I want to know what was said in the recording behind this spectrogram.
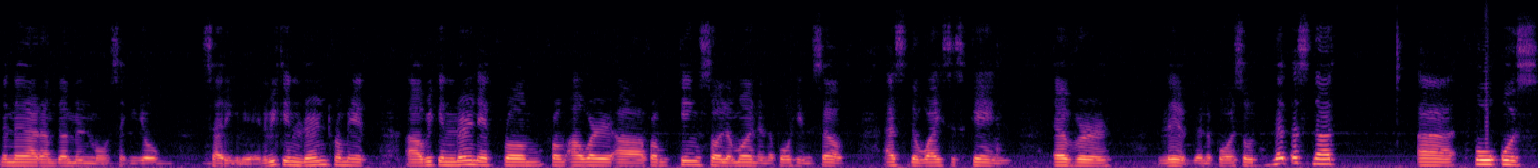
na nararamdaman mo sa iyong sarili. And we can learn from it. Uh, we can learn it from from our uh, from King Solomon ano po himself as the wisest king ever lived. Ano po? So let us not uh, focus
